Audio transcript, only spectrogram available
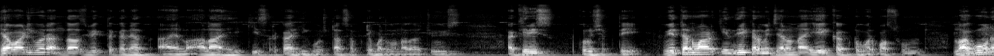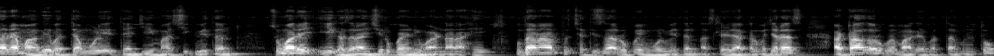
या वाढीवर अंदाज व्यक्त करण्यात आला आला आहे की सरकार ही घोषणा सप्टेंबर दोन हजार चोवीस अखेरीस करू शकते. वेतनवाढ केंद्रीय कर्मचाऱ्यांना एक ऑक्टोबरपासून लागू होणाऱ्या महागाई भत्त्यामुळे त्यांचे मासिक वेतन सुमारे एक हजार ऐंशी रुपयांनी वाढणार आहे. उदाहरणार्थ छत्तीस हजार रुपये मूळ वेतन असलेल्या कर्मचाऱ्यास अठरा हजार रुपये महागाई भत्ता मिळतो.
